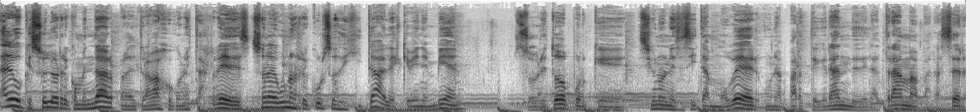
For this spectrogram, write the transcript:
algo que suelo recomendar para el trabajo con estas redes son algunos recursos digitales que vienen bien, sobre todo porque si uno necesita mover una parte grande de la trama para hacer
